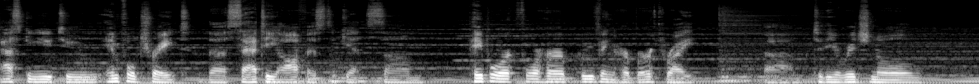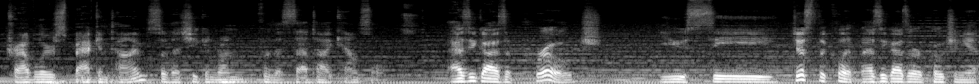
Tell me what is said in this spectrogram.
asking you to infiltrate the Sati office to get some paperwork for her proving her birthright um, to the original travelers back in time so that she can run for the Sati Council. As you guys approach, you see just the clip as you guys are approaching it.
